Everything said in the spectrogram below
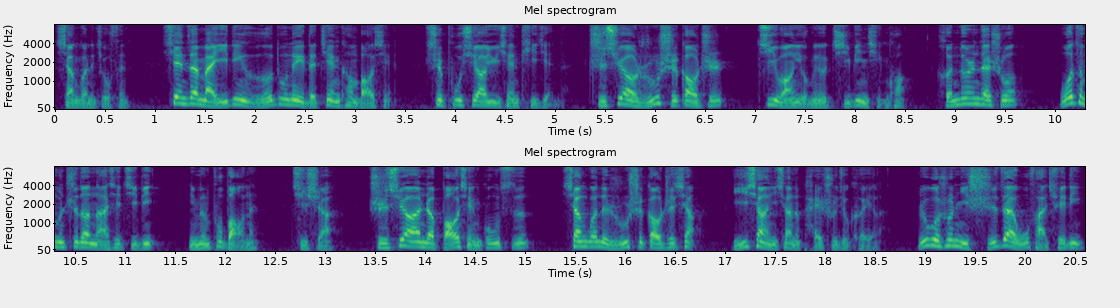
相关的纠纷。现在买一定额度内的健康保险是不需要预先体检的，只需要如实告知既往有没有疾病情况。很多人在说，我怎么知道哪些疾病你们不保呢？其实啊，只需要按照保险公司相关的如实告知项一项一项的排除就可以了。如果说你实在无法确定，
